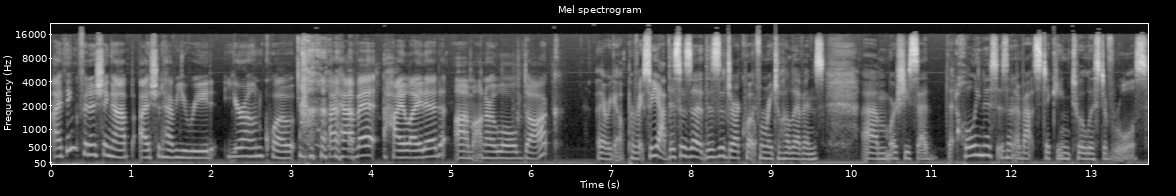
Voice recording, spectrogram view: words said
I think finishing up, I should have you read your own quote. I have it highlighted um, on our little doc. There we go. Perfect. So yeah, this is a this is a direct quote from Rachel Held Evans, um, where she said that holiness isn't about sticking to a list of rules.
